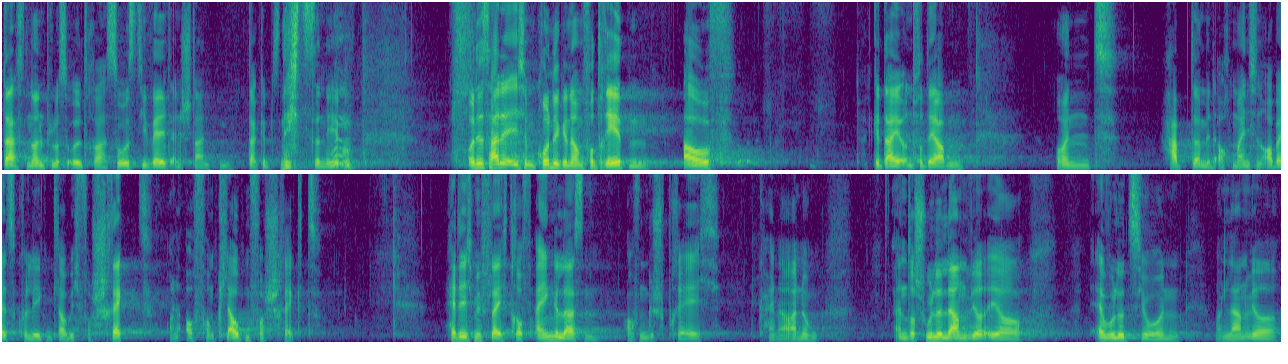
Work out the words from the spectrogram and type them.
das Nonplusultra. So ist die Welt entstanden. Da gibt es nichts daneben. Und das hatte ich im Grunde genommen vertreten auf Gedeih und Verderben und habe damit auch manchen Arbeitskollegen, glaube ich, verschreckt und auch vom Glauben verschreckt. Hätte ich mich vielleicht darauf eingelassen, auf ein Gespräch, keine Ahnung. An der Schule lernen wir eher Evolution und lernen wir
